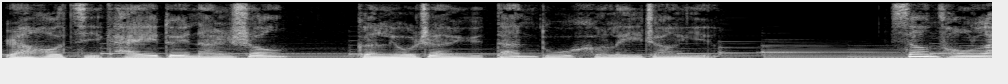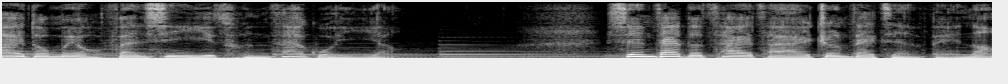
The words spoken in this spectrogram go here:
然后挤开一堆男生，跟刘振宇单独合了一张影，像从来都没有翻心仪存在过一样。现在的菜菜正在减肥呢，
